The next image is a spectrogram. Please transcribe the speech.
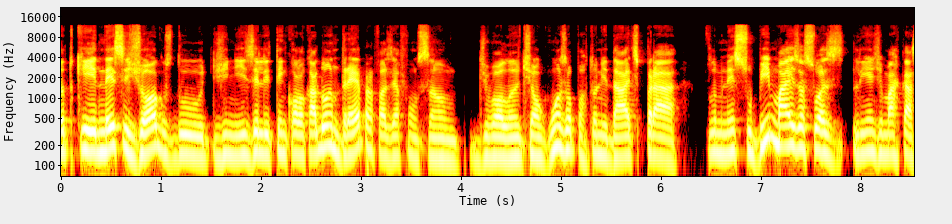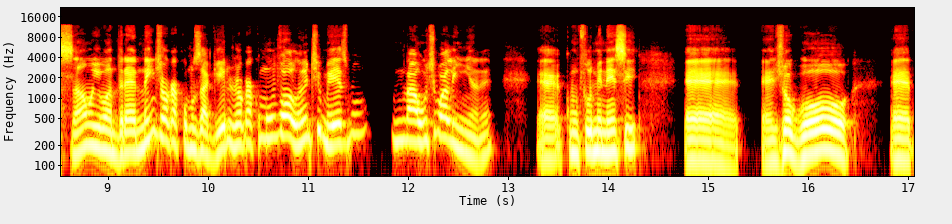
Tanto que nesses jogos do Diniz, ele tem colocado o André para fazer a função de volante em algumas oportunidades para o Fluminense subir mais as suas linhas de marcação e o André nem jogar como zagueiro, jogar como um volante mesmo na última linha, né? É, como o Fluminense é, é, jogou, é,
